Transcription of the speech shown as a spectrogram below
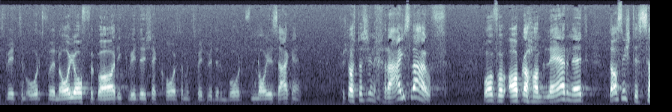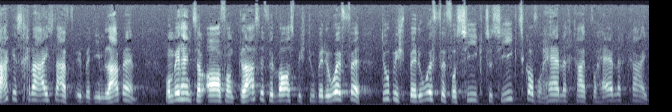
Es wird zum Ort der neuen Offenbarung. Wieder ist er gehorsam und es wird wieder ein Wort vom neuen Sagen. Verstehst du, das ist ein Kreislauf wo von Abraham lernen, das ist der Segenskreislauf über dein Leben. Und wir haben es am Anfang gelesen, für was bist du berufen? Du bist berufen, von Sieg zu Sieg zu gehen, von Herrlichkeit zu Herrlichkeit.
